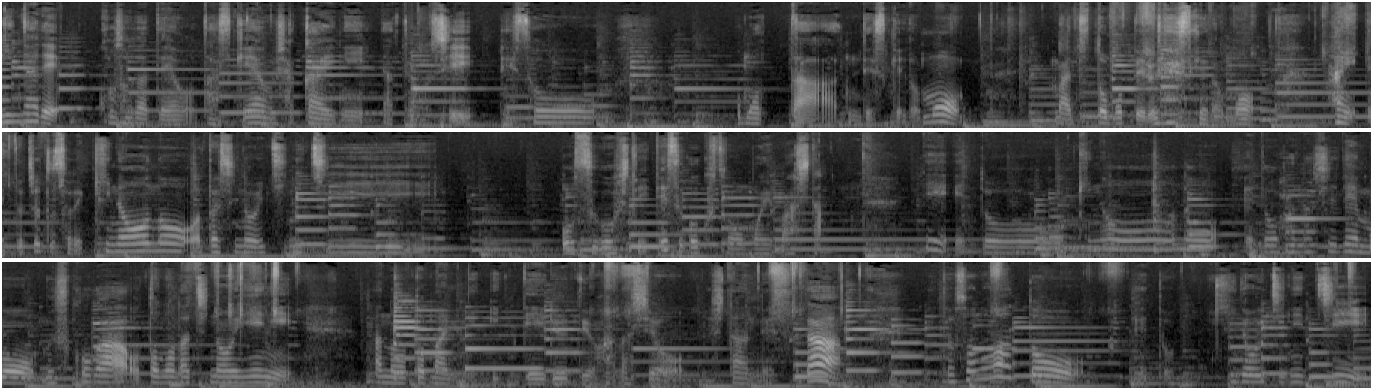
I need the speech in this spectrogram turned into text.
みんなで子育てを助け合う社会になってほしいそう思ったんですけども、まあ、ずっと思ってるんですけども、はいえっと、ちょっとそれ昨日の私の一日を過ごしていてすごくそう思いました。でえっと、昨日の、えっと、お話でも息子がお友達の家にあのお泊まりに行っているという話をしたんですが、えっと、その後、えっと昨日一日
